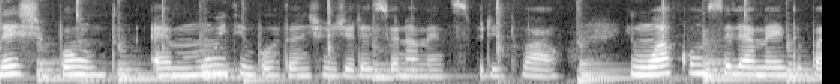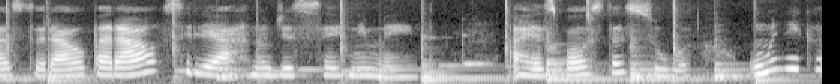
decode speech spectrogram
Neste ponto, é muito importante um direcionamento espiritual e um aconselhamento pastoral para auxiliar no discernimento. A resposta é sua, única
